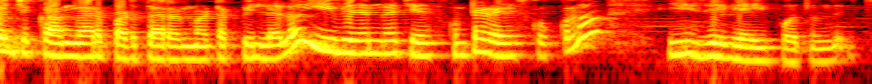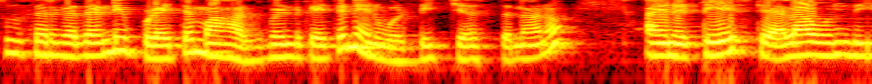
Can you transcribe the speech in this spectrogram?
కొంచెం కంగారు పడతారనమాట పిల్లలు. ఈ విధంగా చేసుకుంటే రైస్ కుక్కర్లో ఈజీగా అయిపోతుంది. చూసారు కదండి ఇప్పుడైతే మా హస్బెండ్కి అయితే నేను వడ్డిచ్చేస్తున్నాను. ఆయన టేస్ట్ ఎలా ఉంది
